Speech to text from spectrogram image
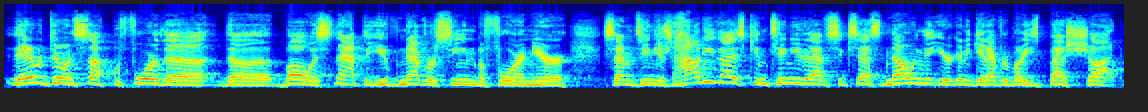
They were doing stuff before the, the ball was snapped that you've never seen before in your 17 years. How do you guys continue to have success knowing that you're going to get everybody's best shot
